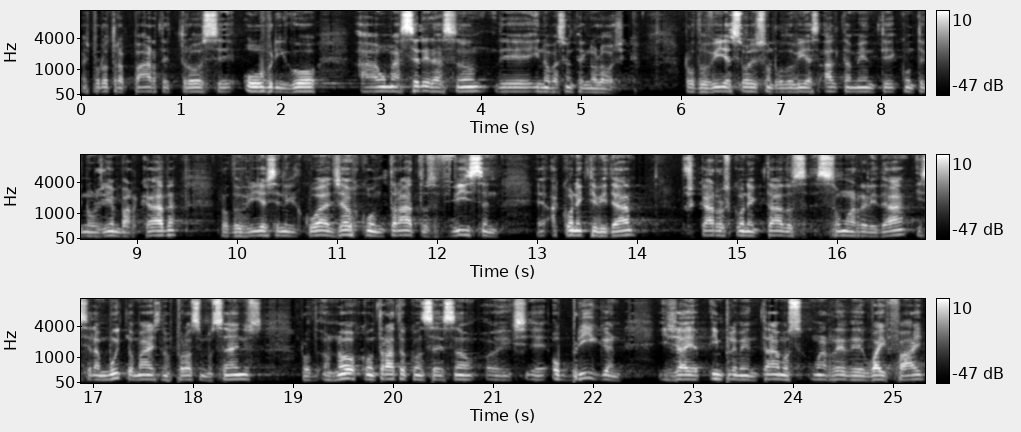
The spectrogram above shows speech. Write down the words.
mas, por outra parte, trouxe, obrigou a uma aceleração de inovação tecnológica. Rodovias hoje são rodovias altamente com tecnologia embarcada, rodovias em qual já os contratos visam eh, a conectividade, os carros conectados são uma realidade e será muito mais nos próximos anos. Os novos contratos de concessão eh, obrigam e já implementamos uma rede de Wi-Fi,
